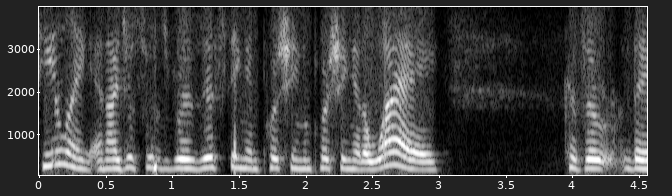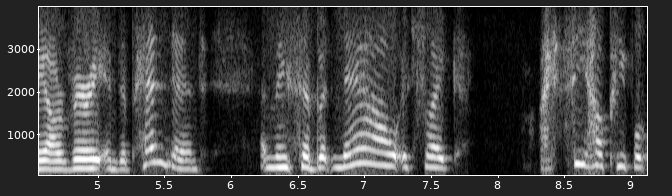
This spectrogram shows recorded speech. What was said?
healing, and I just was resisting and pushing and pushing it away because they are very independent. And they said, but now it's like I see how people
